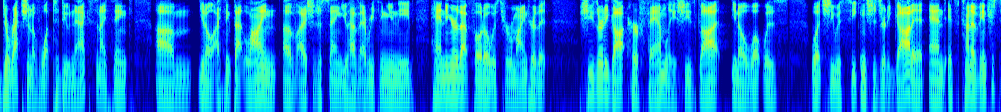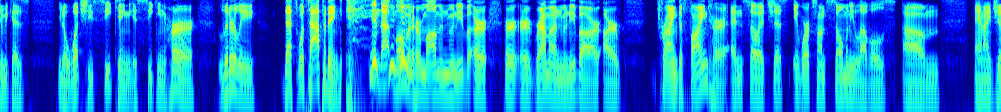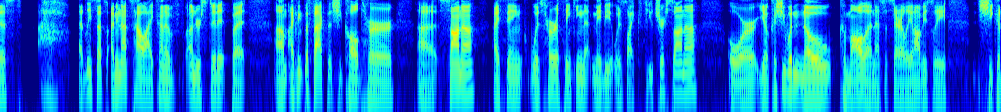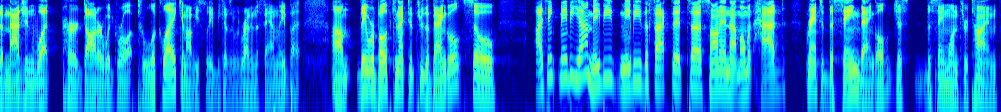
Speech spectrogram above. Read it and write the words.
direction of what to do next. And I think, um, you know, I think that line of Aisha just saying you have everything you need, handing her that photo was to remind her that she's already got her family. She's got, you know, what was what she was seeking. She's already got it. And it's kind of interesting because, you know, what she's seeking is seeking her. Literally, that's what's happening in that moment. Her mom and Muniba, or her, her grandma and Muniba are, are trying to find her. And so it's just, it works on so many levels. Um, and I just, at least that's, I mean, that's how I kind of understood it. But um, I think the fact that she called her uh, Sana, I think, was her thinking that maybe it was like future Sana, or you know, because she wouldn't know Kamala necessarily, and obviously she could imagine what her daughter would grow up to look like, and obviously because it would run in the family. But um, they were both connected through the bangle, so I think maybe yeah, maybe maybe the fact that uh, Sana in that moment had granted the same bangle, just the same one through time.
